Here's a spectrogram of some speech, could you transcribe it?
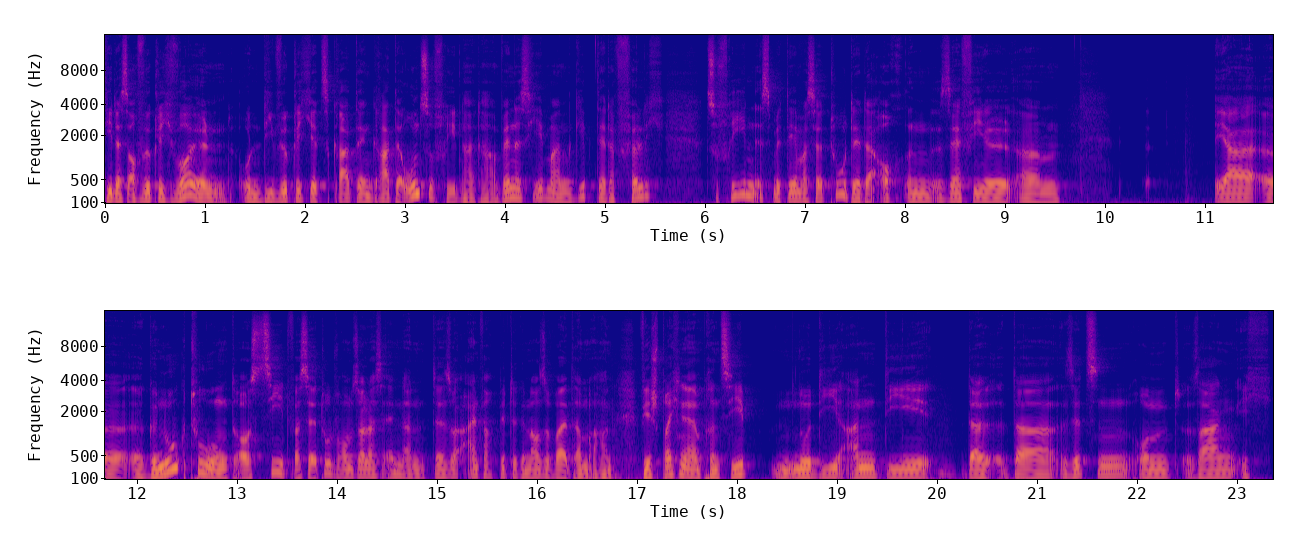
die das auch wirklich wollen und die wirklich jetzt gerade den Grad der Unzufriedenheit haben. Wenn es jemanden gibt, der da völlig zufrieden ist mit dem, was er tut, der da auch sehr viel ähm, ja, äh, Genugtuung draus zieht, was er tut, warum soll er es ändern? Der soll einfach bitte genauso weitermachen. Wir sprechen ja im Prinzip nur die an, die da, da sitzen und sagen, ich,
